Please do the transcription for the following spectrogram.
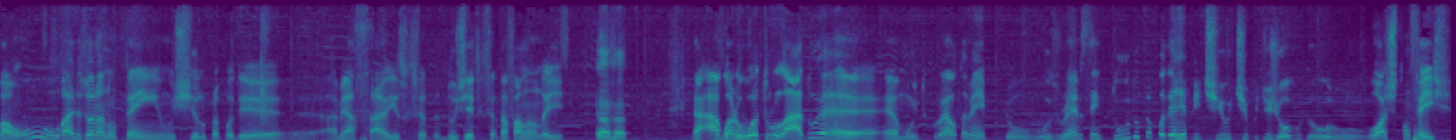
Bom, o Arizona não tem um estilo para poder é, ameaçar isso do jeito que você está falando aí. Uhum. Agora, o outro lado é, é muito cruel também, porque o, os Rams têm tudo para poder repetir o tipo de jogo que o Washington fez.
